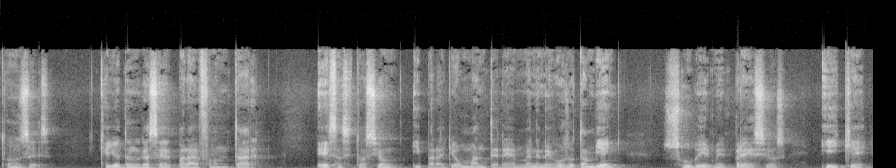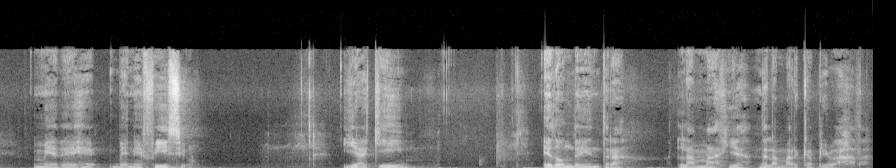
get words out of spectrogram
Entonces, ¿qué yo tengo que hacer para afrontar esa situación y para yo mantenerme en el negocio también? Subir mis precios y que me deje beneficio. Y aquí es donde entra la magia de la marca privada.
